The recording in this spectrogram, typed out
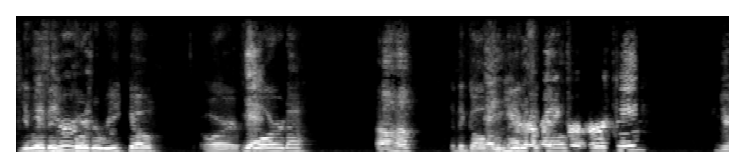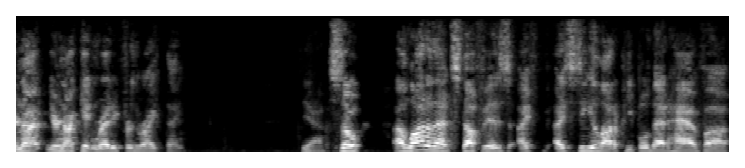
You live If in Puerto Rico or Yeah. Florida, Uh huh. the Gulf and of you're Mexico. not ready for a hurricane, you're not you're not getting ready for the right thing. yeah. So a lot of that stuff is I I see a lot of people that have uh,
